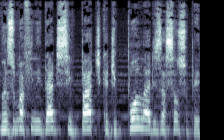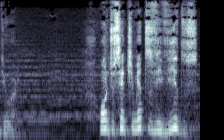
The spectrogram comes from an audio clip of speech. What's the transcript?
mas uma afinidade simpática de polarização superior. Onde os sentimentos vividos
